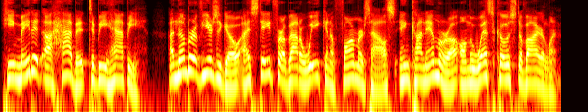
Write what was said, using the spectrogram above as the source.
He made it a habit to be happy. A number of years ago, I stayed for about a week in a farmer's house in Connemara on the west coast of Ireland.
